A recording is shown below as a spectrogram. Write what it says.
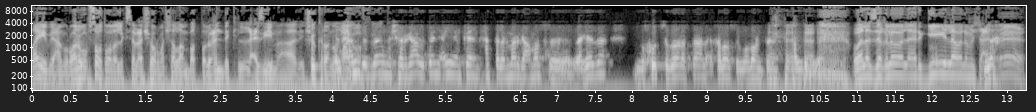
طيب يا عمرو أنا مبسوط والله لك سبع شهور ما شاء الله مبطل وعندك العزيمة هذه. شكرا الله الحمد. لله ومش هرجع له تاني ايا كان حتى لما أرجع مصر أجازة بخد سيجارة بتاع لا، خلاص الموضوع انتهى الحمد لله. ولا زغلول أرجيلة ولا مش عارف إيه.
